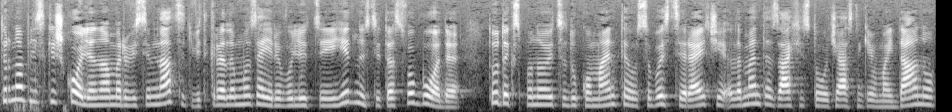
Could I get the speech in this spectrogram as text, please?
Тернопільській школі номер 18 відкрили музей Революції Гідності та Свободи. Тут експонуються документи, особисті речі, елементи захисту учасників Майдану,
